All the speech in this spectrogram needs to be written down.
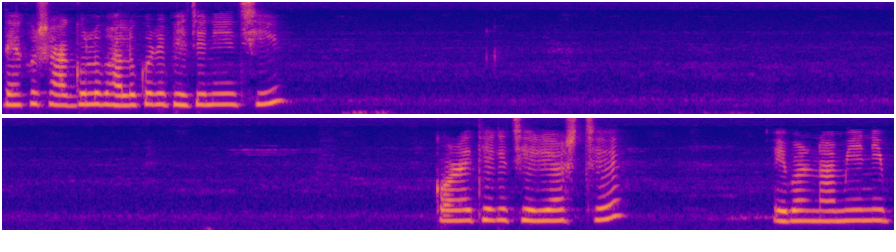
দেখো শাকগুলো ভালো করে ভেজে নিয়েছি। কড়াই থেকে ছেড়ে আসছে। এবার নামিয়ে নিব।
